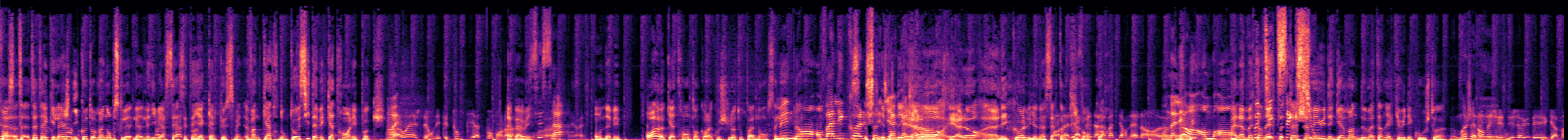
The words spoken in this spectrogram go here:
enfance. euh, T'as quel âge Nico toi maintenant? Parce que la- la- l'anniversaire 24, c'était il y a 24. quelques semaines. 24, donc toi aussi t'avais 4 ans à l'époque. ouais. Ah ouais, je- on était tout petits à ce moment-là. Ah bah là, oui. C'est euh, ça. ouais. On avait... Oh, 4 ans, t'as encore la couche culotte ou pas Non, ça y Mais est. per- non, on va à l'école, je Ça t'ai dit à dépend des... 4 Et alors Et alors, à l'école, il y en a On certains allait qui à vont à encore... maternelle. Hein, euh. On allait Bah en, en, en À la maternelle, t'as jamais eu des gamins de maternelle qui ont eu des couches, toi Mais Moi j'avais. Non mais j'ai déjà eu des gamins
